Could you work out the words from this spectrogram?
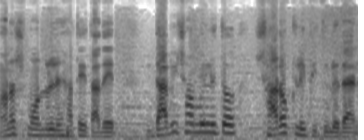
মানস মণ্ডলের হাতে তাদের দাবি সম্মিলিত স্মারকলিপি তুলে দেন।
